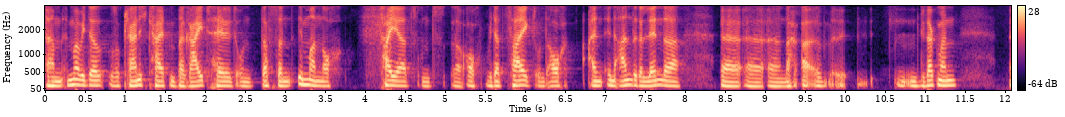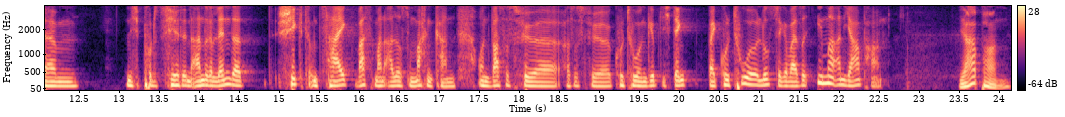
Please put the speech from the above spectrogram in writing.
ähm, immer wieder so Kleinigkeiten bereithält und das dann immer noch feiert und äh, auch wieder zeigt und auch an, in andere Länder äh, äh, nach, äh, äh, wie sagt man, ähm, nicht produziert, in andere Länder schickt und zeigt, was man alles so machen kann und was es für, was es für Kulturen gibt. Ich denke bei Kultur lustigerweise immer an Japan. Japan.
